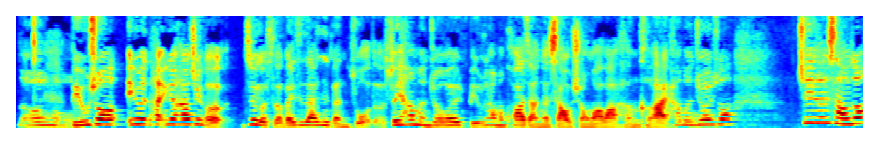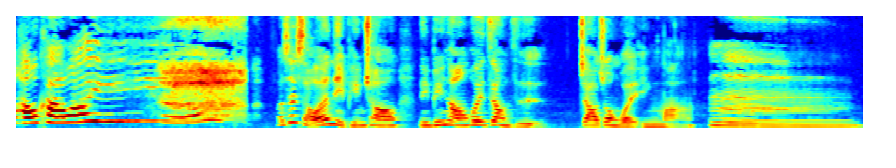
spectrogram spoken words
哦，比如说，因为他因为他这个这个 survey 是在日本做的，所以他们就会，比如说他们夸奖一个小熊娃娃很可爱，他们就会说、这个小熊好卡哇伊。可是小恩，你平常你平常会这样子加重尾音吗？嗯，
